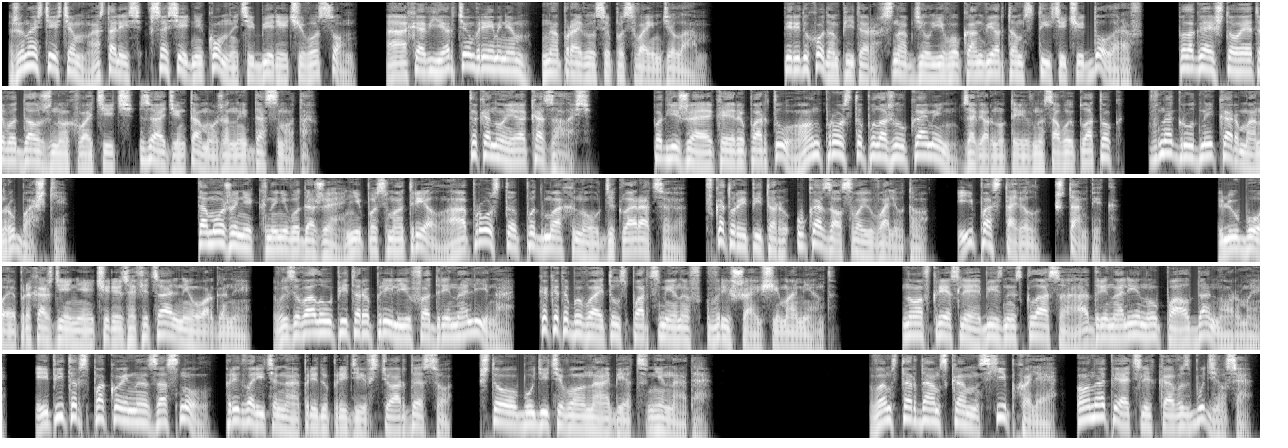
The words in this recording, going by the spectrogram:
Жена с тестем остались в соседней комнате беречь его сон, а Хавьер тем временем направился по своим делам. Перед уходом Питер снабдил его конвертом с тысячи долларов, полагая, что этого должно хватить за один таможенный досмотр. Так оно и оказалось. Подъезжая к аэропорту, он просто положил камень, завернутый в носовой платок, в нагрудный карман рубашки. Таможенник на него даже не посмотрел, а просто подмахнул декларацию, в которой Питер указал свою валюту, и поставил штампик. Любое прохождение через официальные органы вызывало у Питера прилив адреналина, как это бывает у спортсменов в решающий момент. Но в кресле бизнес-класса адреналин упал до нормы, и Питер спокойно заснул, предварительно предупредив стюардессу, что будить его на обед не надо. В амстердамском Схипхоле он опять слегка возбудился.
